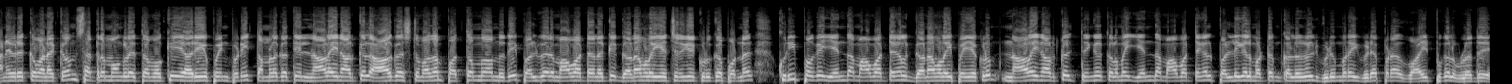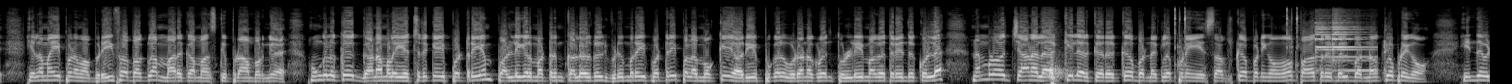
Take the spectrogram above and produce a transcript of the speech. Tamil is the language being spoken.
அனைவருக்கும் வணக்கம். சற்றம் உங்களுத்த முக்கிய அறிவிப்பின்படி தமிழகத்தில் நாளை நாட்கள் ஆகஸ்ட் மாதம் பத்தொன்பதாம் தேதி பல்வேறு மாவட்டங்களுக்கு கனமழை எச்சரிக்கை கொடுக்கப்பட்டனர். குறிப்பாக எந்த மாவட்டங்கள் கனமழை பெய்யக்கூடும்? நாளை நாட்கள் திங்கட்கிழமை எந்த மாவட்டங்கள் பள்ளிகள் மற்றும் கல்லூரிகள் விடுமுறை விடப்பட வாய்ப்புகள் உள்ளது? இளமை இப்போ நம்ம பிரீஃபாக பார்க்கலாம். மறக்காம ஸ்கிப் பாருங்க உங்களுக்கு கனமழை எச்சரிக்கை பற்றியும் பள்ளிகள் மற்றும் கல்லூரிகள் விடுமுறை பற்றி பல முக்கிய அறிவிப்புகள் உடனுக்குடன் துல்லியமாக தெரிந்து கொள்ள நம்மளோட சேனலை கீழே இருக்க இருக்க பட்டனை கிளிக் பண்ணி சப்ஸ்கிரைப் பண்ணிக்கோங்க. பக்கத்தில் பெல் பட்டனை கிளிக் பண்ணிக்கோங்க. இந்த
